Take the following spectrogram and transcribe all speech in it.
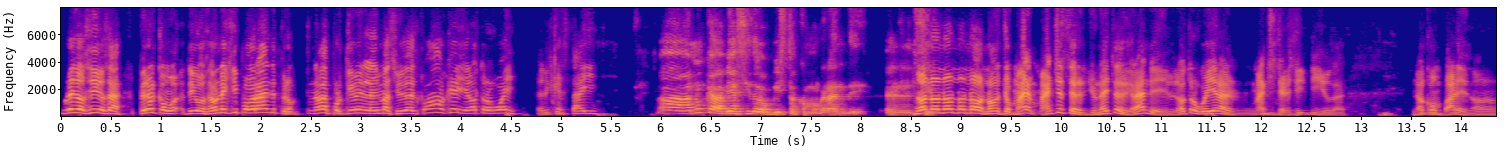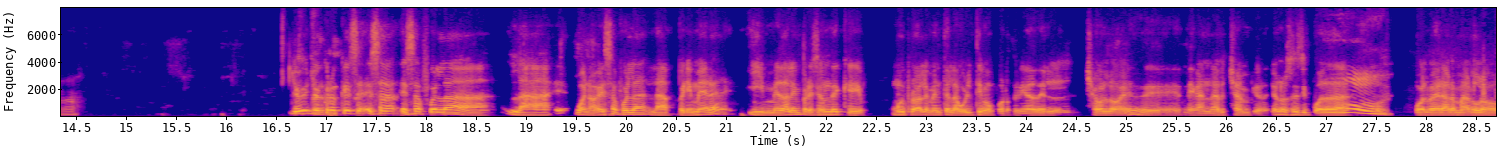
Por eso sí, o sea, pero como, digo, o sea, un equipo grande, pero nada más porque viven en la misma ciudad, es como, ah, ok, y el otro güey, el que está ahí. No, nunca había sido visto como grande. el No, no, no, no, no, no, yo, Man- Manchester United es grande, el otro güey era el Manchester City, o sea, no compares, no, no, no. Yo, yo creo que esa, esa, esa fue la, la, eh, bueno, esa fue la, la primera y me da la impresión de que muy probablemente la última oportunidad del Cholo, ¿eh? de, de ganar Champions. Yo no sé si pueda Uh, volver a armarlo.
